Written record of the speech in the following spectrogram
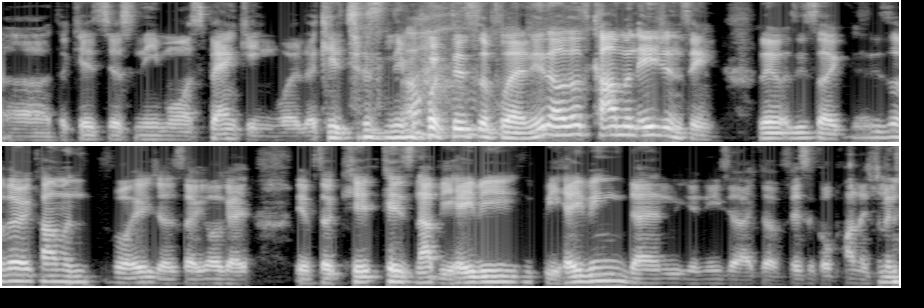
uh, the kids just need more spanking or the kids just need more discipline. You know, those common Asian thing. It's like it's a very common for Asia. It's like okay, if the kid kid's not behaving behaving, then you need like a physical punishment.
